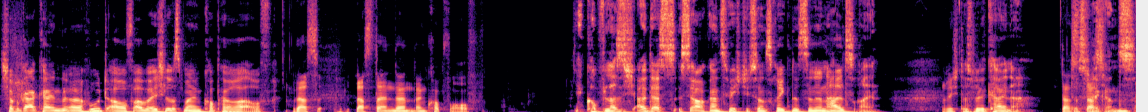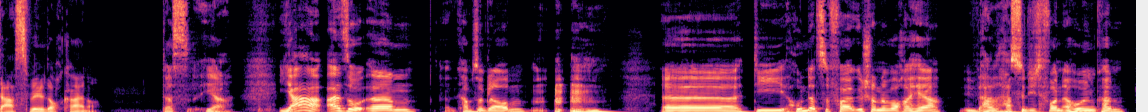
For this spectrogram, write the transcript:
Ich habe gar keinen äh, Hut auf, aber ich lasse meinen Kopfhörer auf. Lass, lass deinen, deinen, deinen Kopf auf. Den Kopf lasse ich, ah, das ist ja auch ganz wichtig, sonst regnet es in den Hals rein. Richtig. Das will keiner. Das, das das, wär das, ganz- will doch keiner. Das, ja. Ja, also, ähm, kannst du glauben, äh, die hundertste Folge schon eine Woche her. Ha- Hast du dich davon erholen können?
